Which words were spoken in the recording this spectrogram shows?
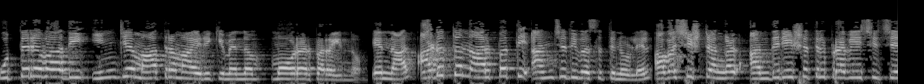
ഉത്തരവാദി ഇന്ത്യ മാത്രമായിരിക്കുമെന്നും മോറർ പറയുന്നു. എന്നാൽ അടുത്ത നാൽപ്പത്തി അഞ്ച് ദിവസത്തിനുള്ളിൽ അവശിഷ്ടങ്ങൾ അന്തരീക്ഷത്തിൽ പ്രവേശിച്ച്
